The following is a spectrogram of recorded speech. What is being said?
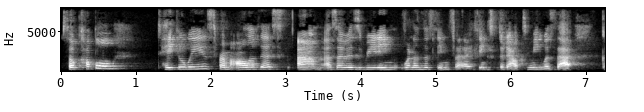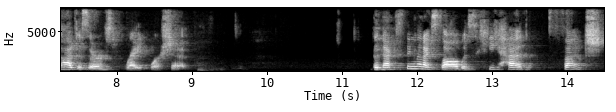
So, a couple takeaways from all of this. Um, as I was reading, one of the things that I think stood out to me was that God deserves right worship. The next thing that I saw was he had such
